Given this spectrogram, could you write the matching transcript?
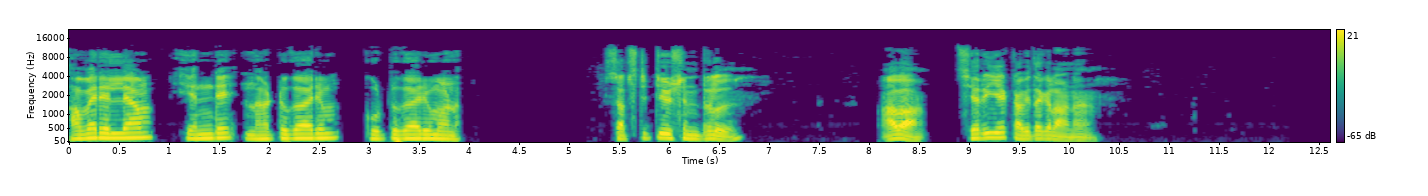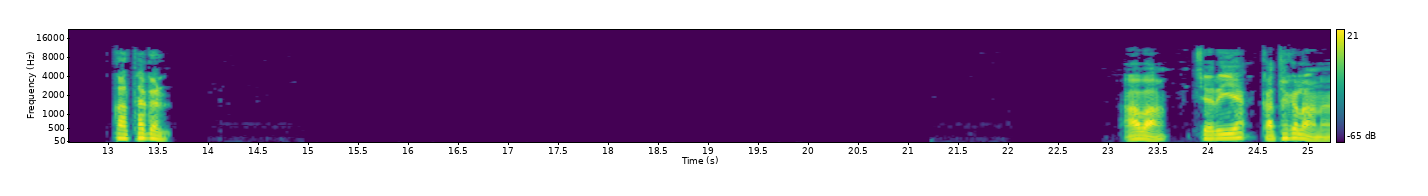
അവരെല്ലാം എന്റെ നാട്ടുകാരും കൂട്ടുകാരുമാണ്. സബ്സ്റ്റിറ്റ്യൂഷൻ ഡ്രിൽ അവ ചെറിയ കവിതകളാണ്. കഥകൾ. അവ ചെറിയ കഥകളാണ്.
